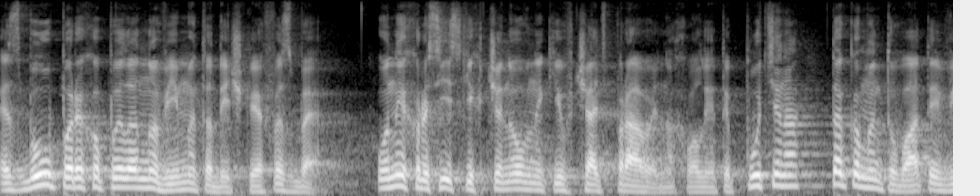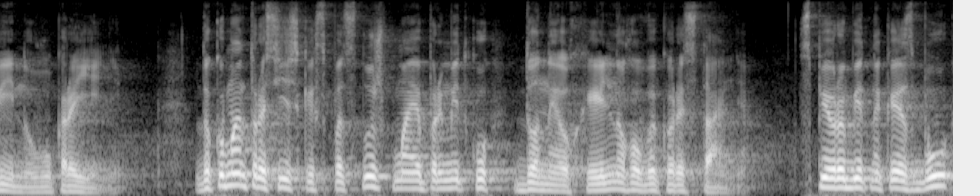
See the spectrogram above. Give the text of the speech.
СБУ перехопила нові методички ФСБ. У них російських чиновників вчать правильно хвалити Путіна та коментувати війну в Україні. Документ російських спецслужб має примітку до неохильного використання. Співробітники СБУ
